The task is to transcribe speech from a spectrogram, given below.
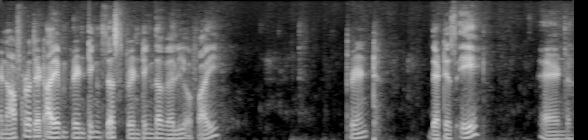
And after that I am printing just printing the value of i. Print that is a. And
